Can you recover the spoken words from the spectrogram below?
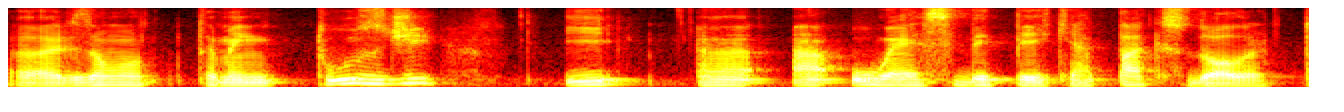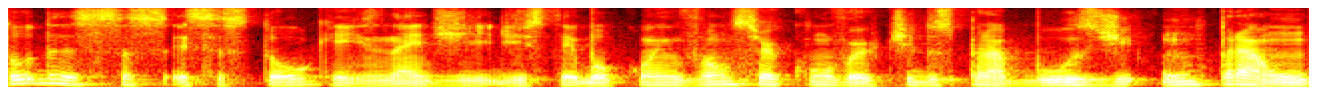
uh, eles vão também TUSD e a USDP, que é a Pax Dollar. Todos esses tokens né, de, de stablecoin vão ser convertidos para BUSD um para um.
